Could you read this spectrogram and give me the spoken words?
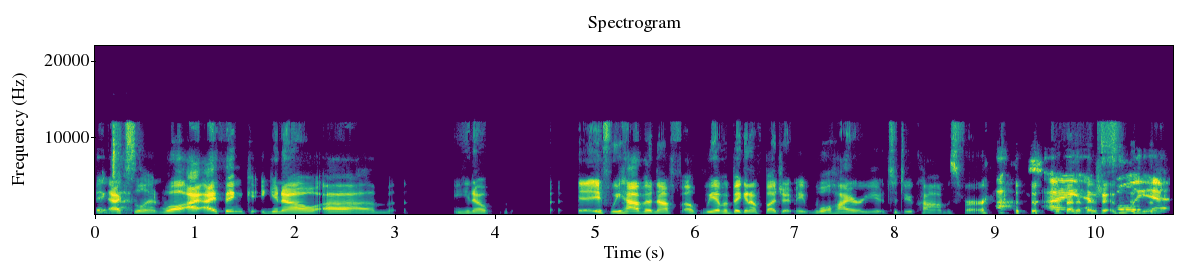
Big time. Excellent. Well, I, I think, you know, um, you know, if we have enough of we have a big enough budget, maybe we'll hire you to do comms for, for I am Benevision. fully in.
